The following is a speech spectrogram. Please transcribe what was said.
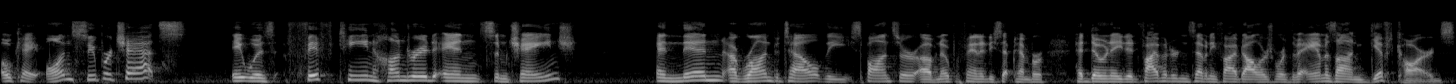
okay. On super chats, it was fifteen hundred and some change, and then uh, Ron Patel, the sponsor of No Profanity September, had donated five hundred and seventy-five dollars worth of Amazon gift cards,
